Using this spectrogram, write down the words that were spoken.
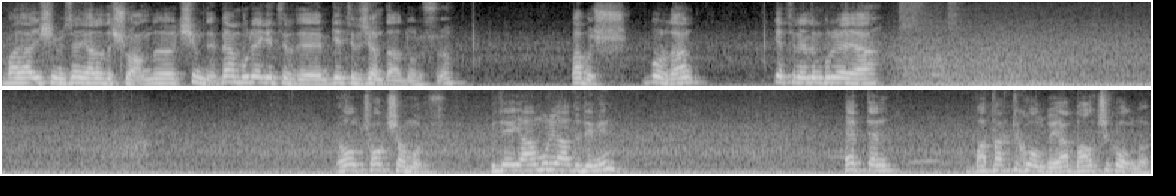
bayağı işimize yaradı şu anlık. Şimdi ben buraya getirdim. Getireceğim daha doğrusu. Babuş buradan getirelim buraya Yol çok çamur. Bir de yağmur yağdı demin. Hepten bataklık oldu ya. Balçık oldu.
